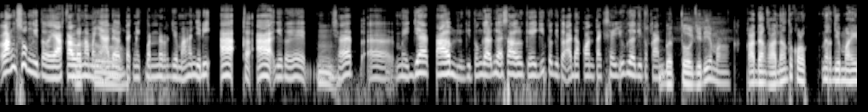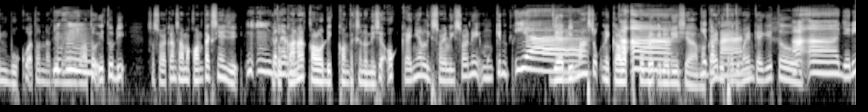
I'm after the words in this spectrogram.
langsung gitu ya kalau namanya ada teknik penerjemahan jadi A ke A gitu ya Hmm. misalnya eh, meja tab gitu nggak nggak selalu kayak gitu gitu ada konteksnya juga gitu kan Betul. Jadi emang kadang-kadang tuh kalau nerjemahin buku atau nerjemahin Mm-mm. sesuatu itu disesuaikan sama konteksnya Ji. Mm-mm, Gitu. bener Karena kalau di konteks Indonesia, oh kayaknya lisoy-lisoy nih mungkin iya jadi masuk nih kalau ke publik Indonesia. gitu Makanya kan. diterjemahin kayak gitu. Heeh, jadi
